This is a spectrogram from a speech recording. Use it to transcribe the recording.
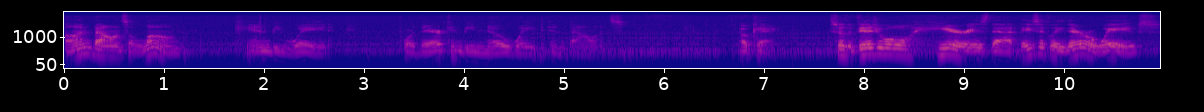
Unbalance alone can be weighed, for there can be no weight in balance. Okay, so the visual here is that basically there are waves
